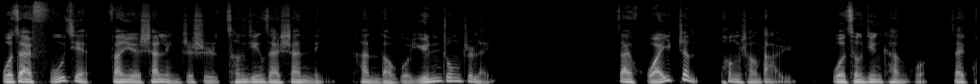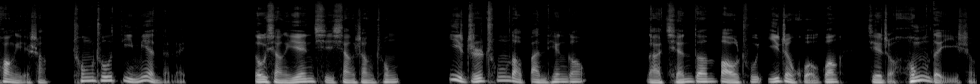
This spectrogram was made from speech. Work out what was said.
我在福建翻越山岭之时，曾经在山顶看到过云中之雷；在怀镇碰上大雨，我曾经看过在旷野上冲出地面的雷，都像烟气向上冲，一直冲到半天高，那前端爆出一阵火光，接着轰的一声，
